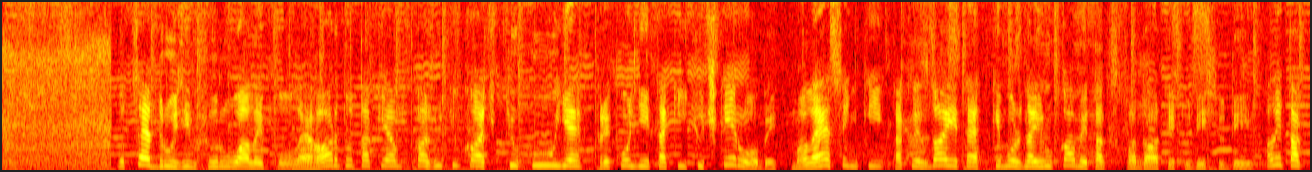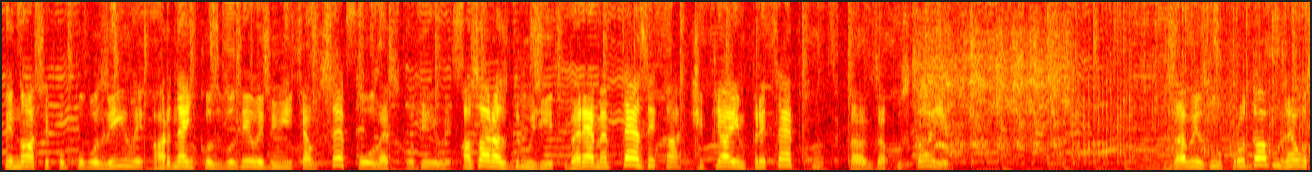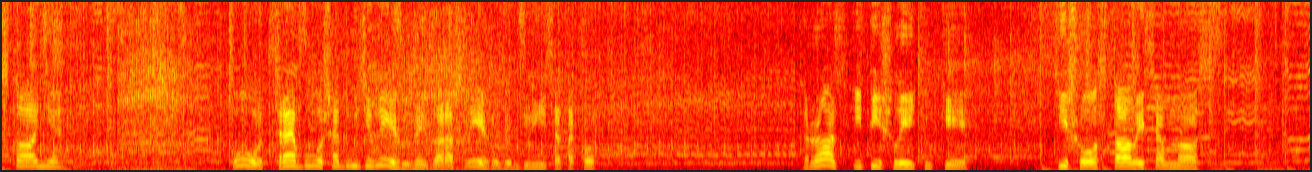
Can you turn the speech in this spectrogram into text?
Оце, друзі, вшурували поле. Гарно так, я скажу, тюкач тюкує. Прикольні такі тючки робить. Малесенькі. Так ви знаєте, які можна і руками так складати туди-сюди. Але так ми насипом повозили, гарненько звозили, дивіться, все поле сходили. А зараз, друзі, беремо МТЗика, чіпляємо прицепку. Так, запускаємо. Завезу, продав уже останнє. О, треба було ще, друзі, вигрузити. Зараз вигрузимо. Дивіться тако. Раз і пішли тюки. Ті, що осталися в нас.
